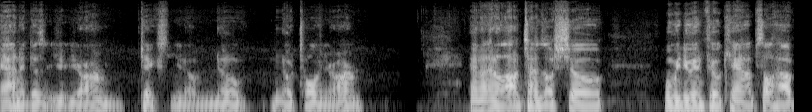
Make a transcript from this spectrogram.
and it doesn't, your, your, arm takes, you know, no, no toll on your arm. And, and a lot of times I'll show when we do infield camps, I'll have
